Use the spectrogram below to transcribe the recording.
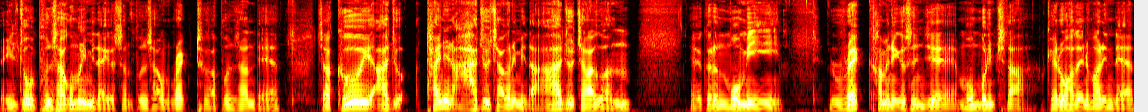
일종의 분사구문입니다. 이것은 분사구문 wracked가 분사인데 자 거의 아주 tiny는 아주 작은입니다. 아주 작은 예, 그런 몸이 wrack 하면 이것은 이제 몸부림치다 괴로워하다 이런 말인데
